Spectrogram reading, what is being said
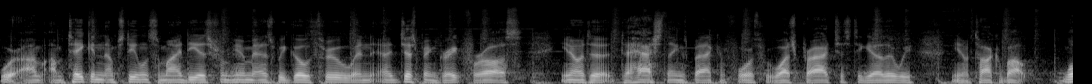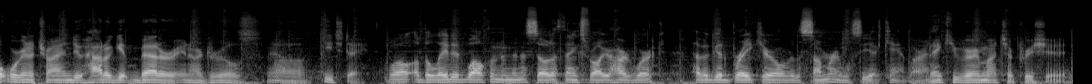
I'm, I'm, taking, I'm stealing some ideas from him as we go through and it's uh, just been great for us, you know, to, to hash things back and forth. We watch practice together. We, you know, talk about what we're going to try and do, how to get better in our drills yeah. uh, each day. Well, a belated welcome to Minnesota. Thanks for all your hard work. Have a good break here over the summer, and we'll see you at camp, all right? Thank you very much. I appreciate it.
